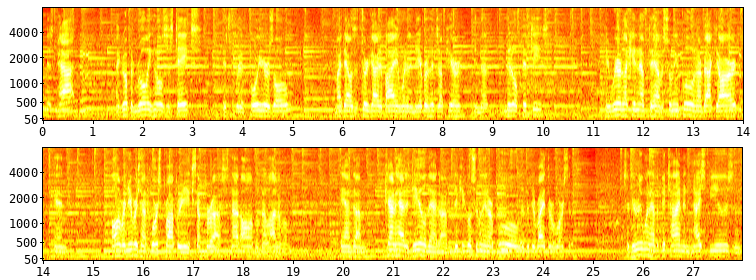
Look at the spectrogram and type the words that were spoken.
Name is Pat. I grew up in Rolling Hills Estates. It's we're four years old. My dad was the third guy to buy in one of the neighborhoods up here in the middle 50s. And we were lucky enough to have a swimming pool in our backyard and all of our neighbors had horse property except for us. Not all of them, but a lot of them. And um, kind of had a deal that um, they could go swimming in our pool if we could ride their horses. So if you really want to have a good time and nice views and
